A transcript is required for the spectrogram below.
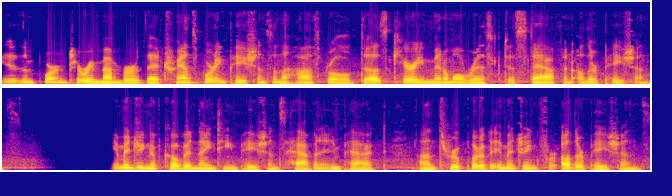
It is important to remember that transporting patients in the hospital does carry minimal risk to staff and other patients. Imaging of COVID-19 patients have an impact on throughput of imaging for other patients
